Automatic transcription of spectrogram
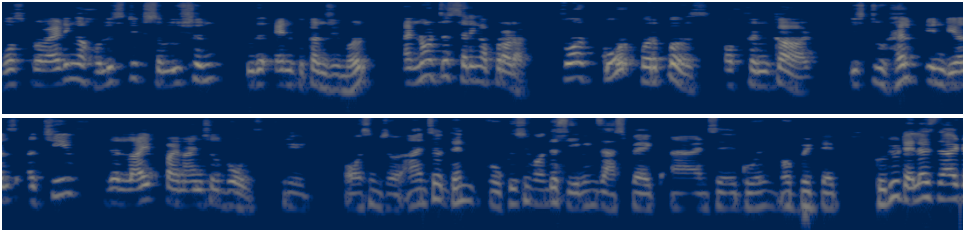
was providing a holistic solution to the end consumer and not just selling a product. So our core purpose of Fincart is to help Indians achieve their life financial goals. Great. Awesome, sir. And so then focusing on the savings aspect and say going a bit deep, could you tell us that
